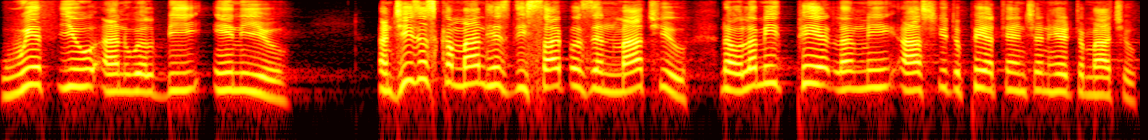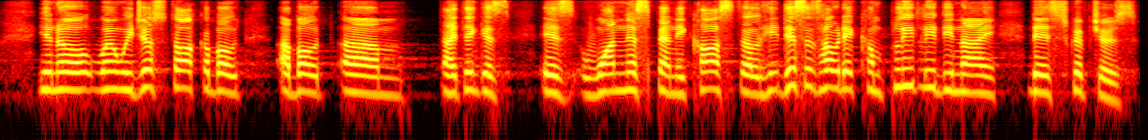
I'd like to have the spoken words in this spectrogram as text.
with you and will be in you. And Jesus commanded his disciples in Matthew. Now, let me, pay, let me ask you to pay attention here to Matthew. You know, when we just talk about, about um, I think is, is oneness Pentecostal, he, this is how they completely deny the scriptures.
